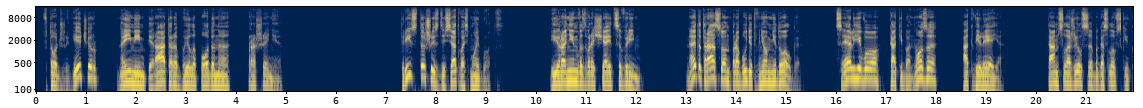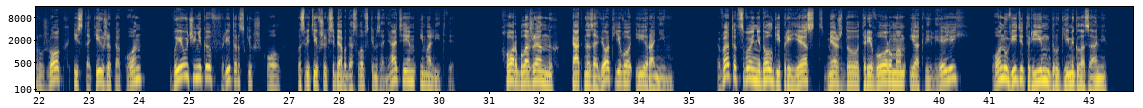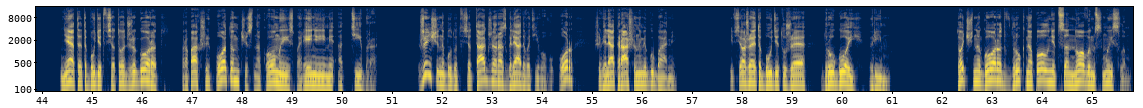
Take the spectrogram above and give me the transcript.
В тот же вечер на имя императора было подано прошение. 368 год. Иероним возвращается в Рим. На этот раз он пробудет в нем недолго. Цель его, как и Баноза, — Аквилея. Там сложился богословский кружок из таких же, как он, выучеников риторских школ, посвятивших себя богословским занятиям и молитве. Хор блаженных, как назовет его Иероним. В этот свой недолгий приезд между Треворумом и Аквилеей он увидит Рим другими глазами. Нет, это будет все тот же город, пропахший потом, чесноком и испарениями от Тибра. Женщины будут все так же разглядывать его в упор, шевеля крашенными губами. И все же это будет уже другой Рим. Точно город вдруг наполнится новым смыслом,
